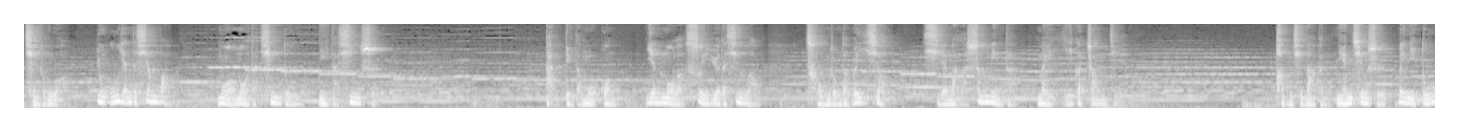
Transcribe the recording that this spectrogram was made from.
请容我用无言的相望，默默地倾读你的心事。淡定的目光淹没了岁月的辛劳。从容的微笑，写满了生命的每一个章节。捧起那本年轻时为你读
